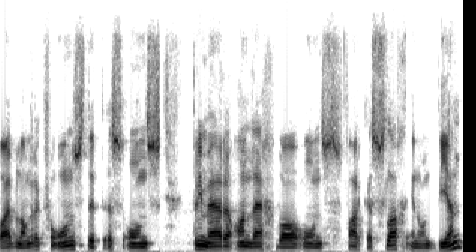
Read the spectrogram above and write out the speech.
baie belangrik vir ons. Dit is ons primêre aanleg waar ons varke slag en ontbeen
